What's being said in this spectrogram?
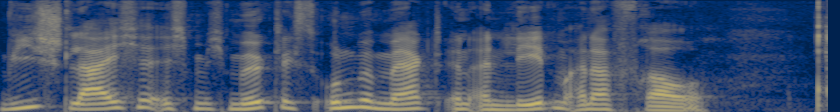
Wie schleiche ich mich möglichst unbemerkt in ein Leben einer Frau?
